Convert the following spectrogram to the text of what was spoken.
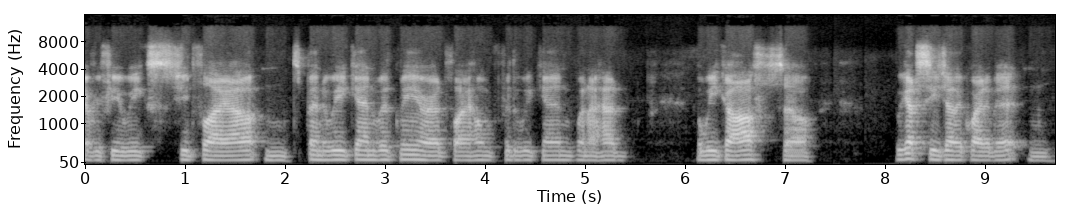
every few weeks she'd fly out and spend a weekend with me, or I'd fly home for the weekend when I had a week off. So we got to see each other quite a bit, and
